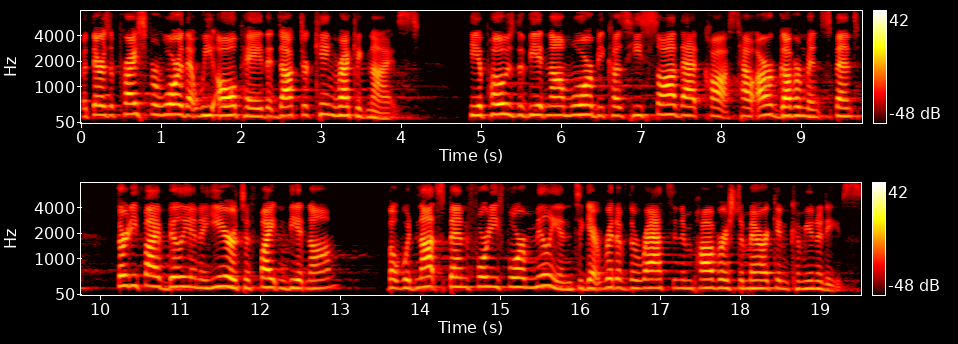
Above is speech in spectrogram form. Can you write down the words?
But there is a price for war that we all pay that Dr. King recognized. He opposed the Vietnam War because he saw that cost, how our government spent 35 billion a year to fight in Vietnam, but would not spend 44 million to get rid of the rats in impoverished American communities.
